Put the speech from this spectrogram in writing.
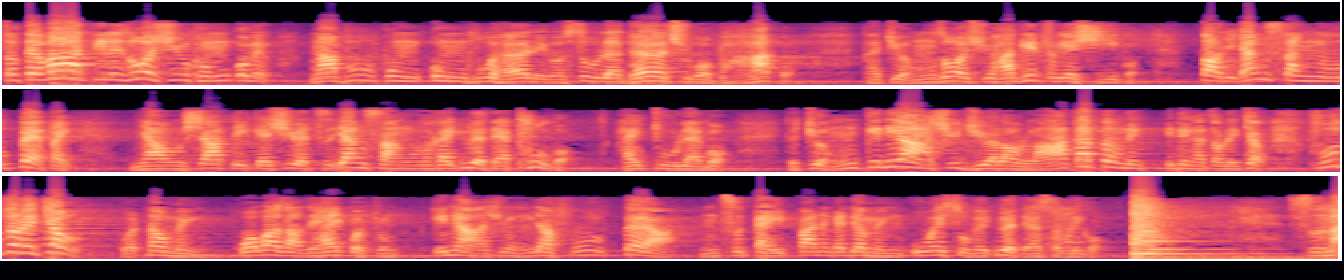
这在瓦地里若虚空过没？俺不功功夫好那个收了头去过八个，他军若虚还给做些西瓜，到底养生物百倍，鸟下的个学子养生物还越带铺过，还做那个，这军给你啊学绝了，哪个都能一定要找来教，负责来教，我老命，我把啥子还国军给你啊学，人家负责啊，你吃该把那个条命，我会说个越带手那个。师妹，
